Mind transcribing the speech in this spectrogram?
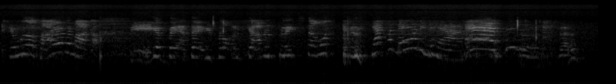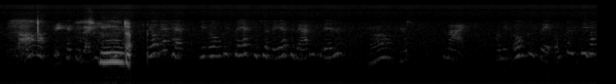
Jeg skal ud og fejre det, makker. Det er ikke hver dag, vi får en gammel blik derud. Jeg kan lære, mine herrer. Hvad? Sara, det kan du da ikke. Sådan der. Jo, jeg kan. Min onkel sagde, at jeg skulle servere til verdens ende. Ja, jo. Nej. Og min onkel sagde onkelprincipper.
